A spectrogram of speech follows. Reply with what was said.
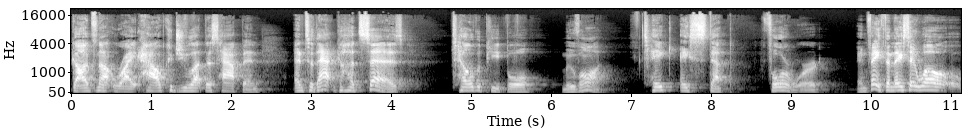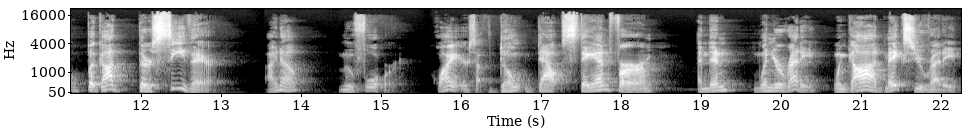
God's not right. How could you let this happen? And to that, God says, tell the people, move on, take a step forward in faith. And they say, well, but God, there's sea there. I know. Move forward. Quiet yourself. Don't doubt. Stand firm. And then when you're ready, when God makes you ready,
